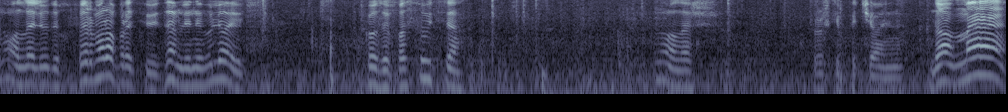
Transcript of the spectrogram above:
Ну, але люди, фермера працюють, землі не гуляють, кози пасуться. Ну, але ж трошки печально. Да, ме!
